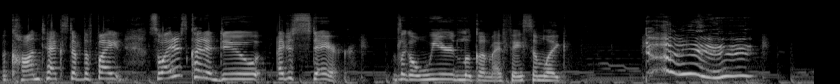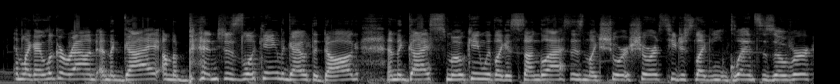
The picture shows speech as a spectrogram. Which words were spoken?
the context of the fight so I just kind of do I just stare with like a weird look on my face I'm like and like I look around and the guy on the bench is looking, the guy with the dog, and the guy smoking with like his sunglasses and like short shorts, he just like glances over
